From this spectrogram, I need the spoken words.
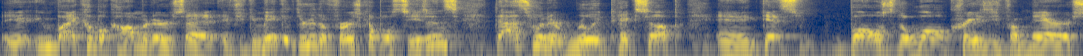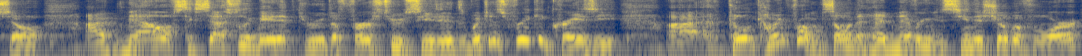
even by a couple commenters that if you can make it through the first couple seasons, that's when it really picks up and it gets balls to the wall crazy from there. So I've now successfully made it through the first two seasons, which is freaking crazy. Uh, coming from someone that had never even seen the show before,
